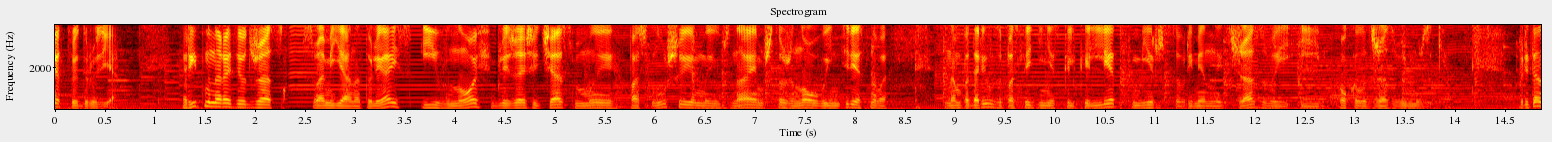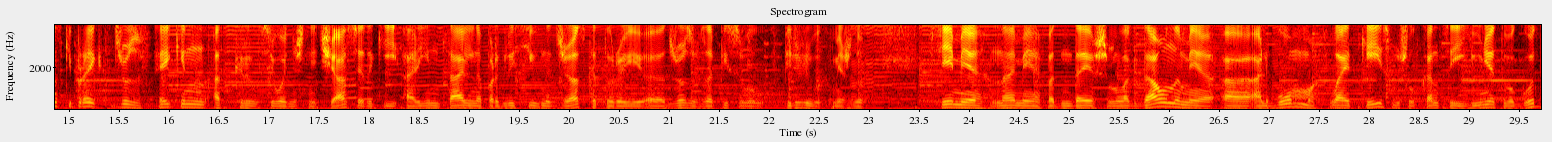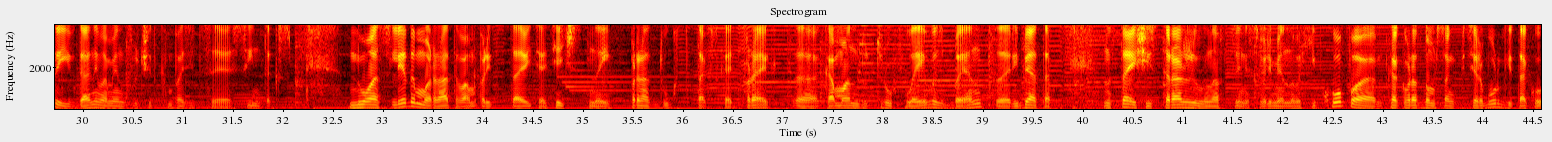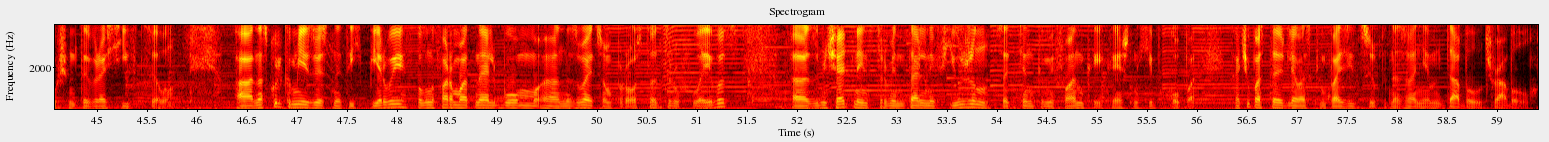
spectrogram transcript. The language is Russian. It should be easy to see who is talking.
Speaker 1: Приветствую, друзья! Ритмы на радио джаз. С вами я, Анатолий Айс, и вновь в ближайший час мы послушаем и узнаем, что же нового и интересного нам подарил за последние несколько лет мир современной джазовой и около джазовой музыки. Британский проект Джозеф Эйкин открыл сегодняшний час, эдакий ориентально-прогрессивный джаз, который э, Джозеф записывал в перерывах между всеми нами поднадоевшими локдаунами. А, альбом Flight Case вышел в конце июня этого года, и в данный момент звучит композиция Syntax. Ну а следом рад вам представить отечественный продукт, так сказать, проект, э, команду True Flavors Band. Ребята, настоящие сторожилы на сцене современного хип-хопа, как в родном Санкт-Петербурге, так, в общем-то, и в России в целом. А, насколько мне известно, это их первый полноформатный альбом, э, называется он просто True Flavors. Э, замечательный инструментальный фьюжн с оттенками фанка и, конечно, хип-хопа. Хочу поставить для вас композицию под названием Double Trouble.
